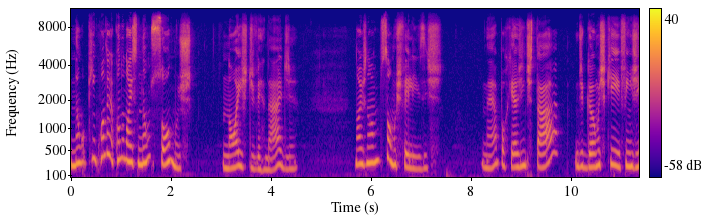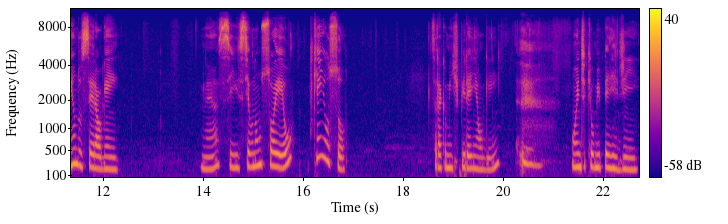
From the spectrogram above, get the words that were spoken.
não que quando, quando nós não somos nós de verdade, nós não somos felizes, né? Porque a gente está, digamos que, fingindo ser alguém, né? Se, se eu não sou eu, quem eu sou? Será que eu me inspirei em alguém? Onde que eu me perdi?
